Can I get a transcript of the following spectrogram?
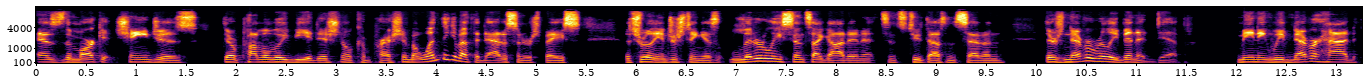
as the market changes, there'll probably be additional compression. But one thing about the data center space that's really interesting is literally since I got in it since 2007, there's never really been a dip meaning we've never had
